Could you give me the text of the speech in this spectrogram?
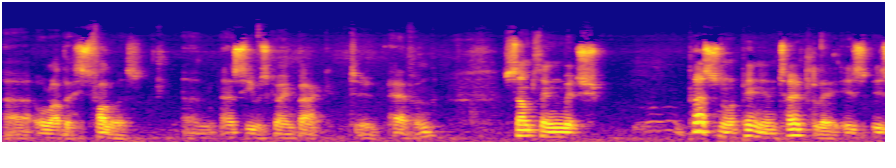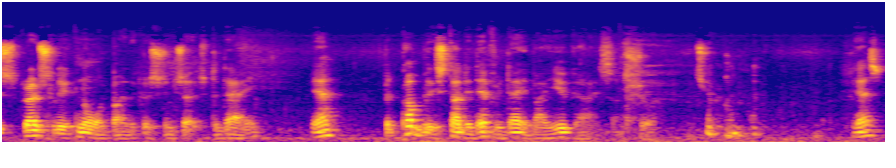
Uh, or rather his followers um, as he was going back to heaven, something which, personal opinion totally, is, is grossly ignored by the Christian church today, yeah? But probably studied every day by you guys, I'm sure. yes?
